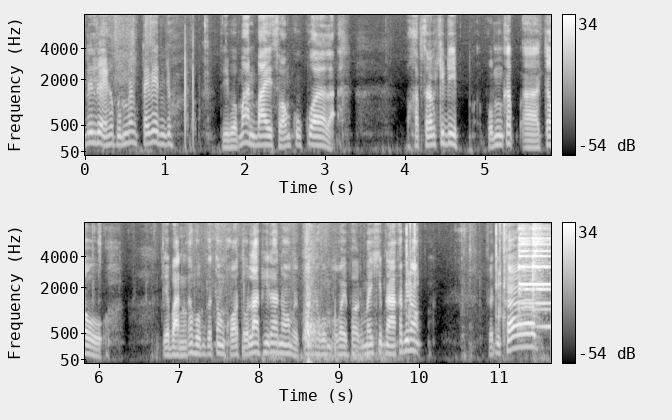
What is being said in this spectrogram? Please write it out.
เรื่อยๆครับผมยังไตเว้นอยู่ ตีประมาณใบสองกูกลัวาแล้วล่ะครับสำหรับคลิปนี้ผมกับอ่าเจ้าเจบันครับผมก็ต้องขอตัวลาพี่ลาน้องไปก่อนครับผมเอาไว้พอไม่คลิปหน้าครับพี่น้อง สวัสดีครับ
